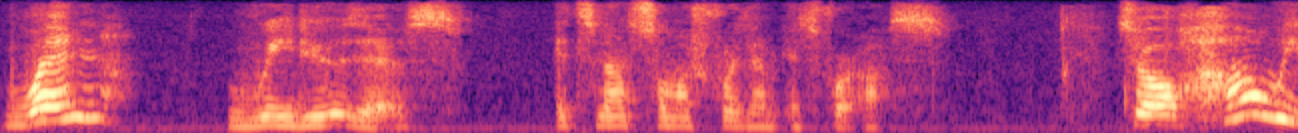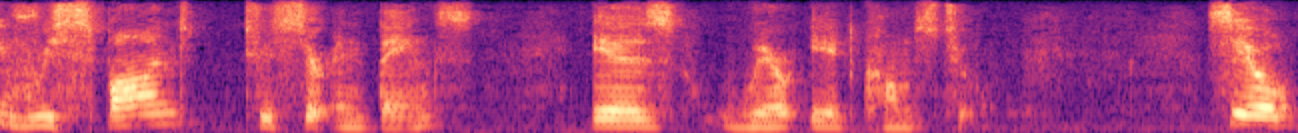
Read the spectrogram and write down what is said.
when we do this, it's not so much for them, it's for us. So how we respond to certain things is where it comes to. So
